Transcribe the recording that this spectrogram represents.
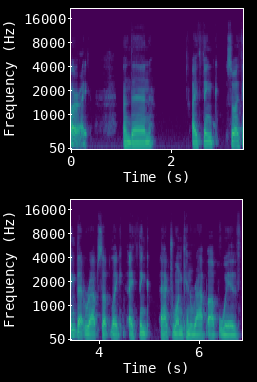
All right. And then I think so I think that wraps up like I think act 1 can wrap up with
